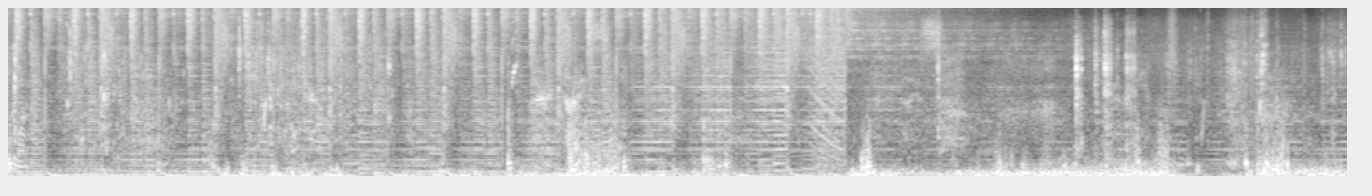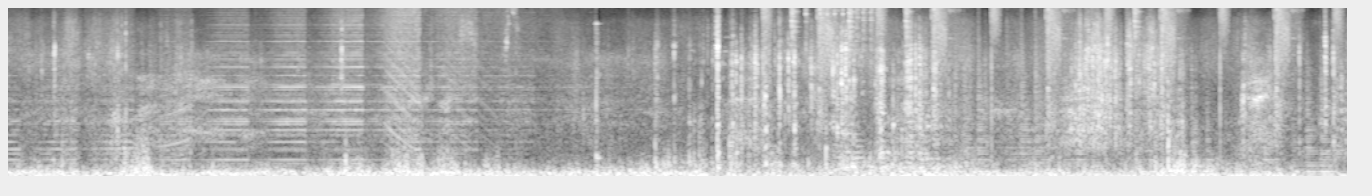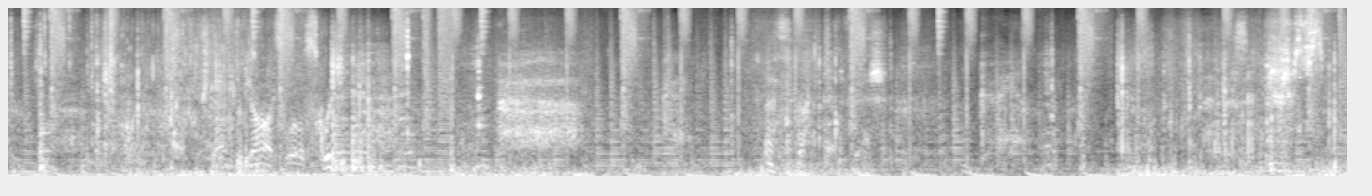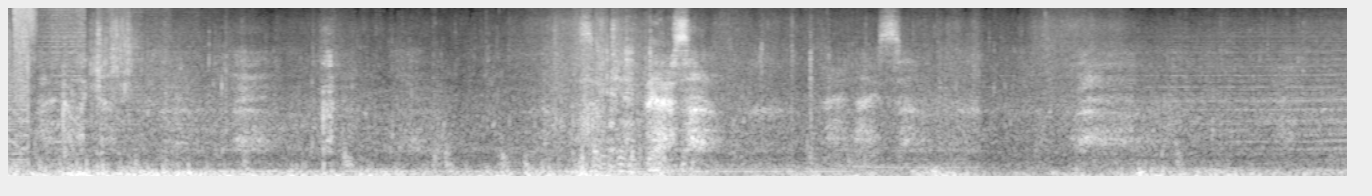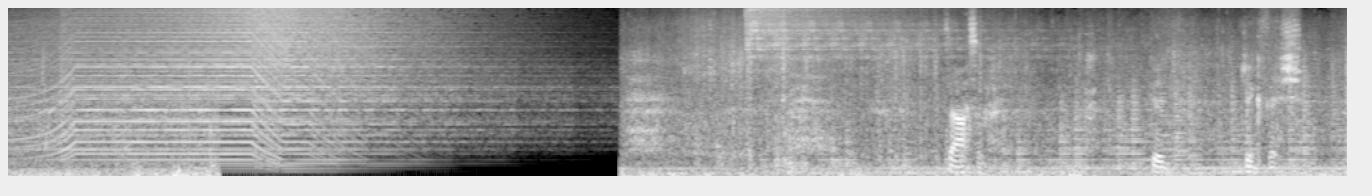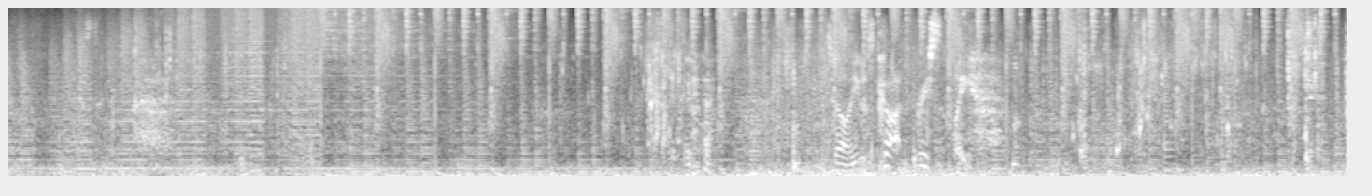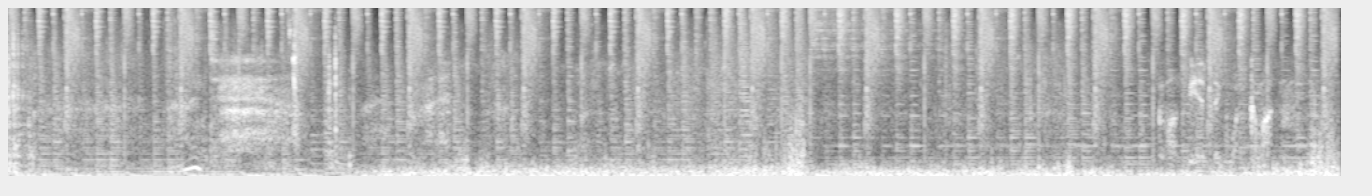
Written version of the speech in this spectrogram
Good one. Oh, Jaw is a little squishy. Okay. That's not a dead fish. Okay. Go like that. 17 bears. It's awesome. Good jig fish. Yeah. He was caught recently. All right. Come on.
